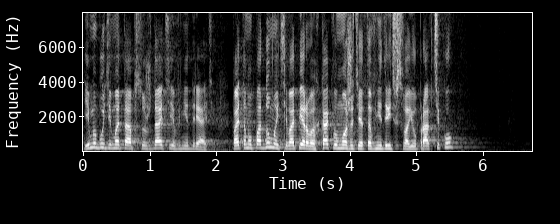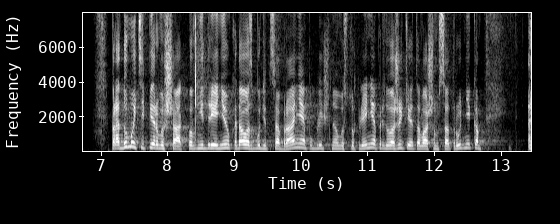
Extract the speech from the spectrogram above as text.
И мы будем это обсуждать и внедрять. Поэтому подумайте, во-первых, как вы можете это внедрить в свою практику. Продумайте первый шаг по внедрению, когда у вас будет собрание, публичное выступление, предложите это вашим сотрудникам.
